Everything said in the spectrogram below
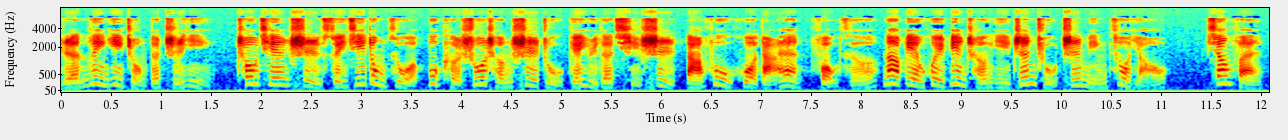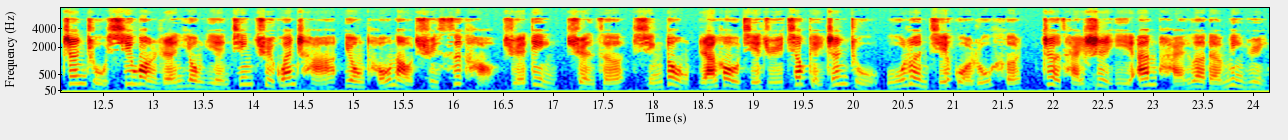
人另一种的指引。抽签是随机动作，不可说成是主给予的启示、答复或答案，否则那便会变成以真主之名作谣。相反，真主希望人用眼睛去观察，用头脑去思考、决定、选择、行动，然后结局交给真主，无论结果如何，这才是已安排了的命运。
